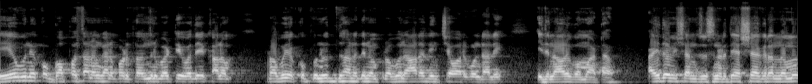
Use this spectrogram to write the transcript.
దేవుని యొక్క గొప్పతనం కనపడుతుంది. అందుని బట్టి ఉదయకాలం ప్రభు యొక్క పునరుద్ధాన దినం ప్రభుని ఆరాధించే వారికి ఉండాలి. ఇది నాలుగో మాట. ఐదో విషయాన్ని చూసినట్టు యశా గ్రంథము.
